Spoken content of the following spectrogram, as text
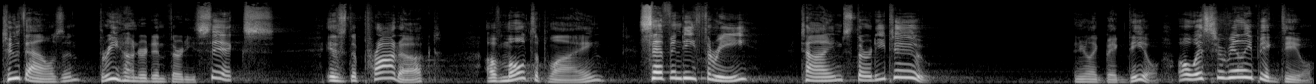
2,336 is the product of multiplying 73 times 32. And you're like, big deal. Oh, it's a really big deal.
